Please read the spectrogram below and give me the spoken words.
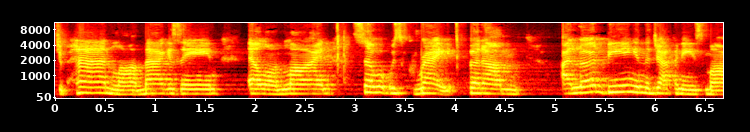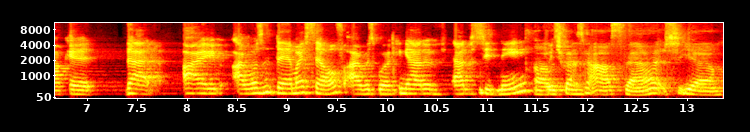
Japan, La Magazine, Elle Online. So it was great. But um, I learned being in the Japanese market that I, I wasn't there myself. I was working out of out of Sydney. I was was, to ask that. Yeah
